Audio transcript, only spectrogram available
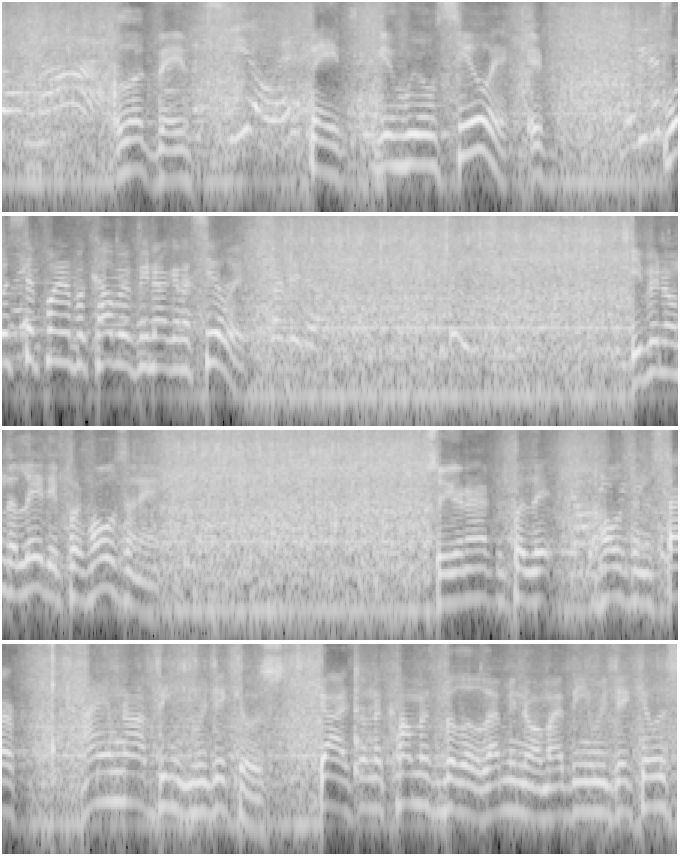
will not. Look, babe. Seal it. Babe, you will seal it. If If what's the point of a cover if you're not gonna seal it? Let it go. Please. Even on the lid, they put holes in it. So you're gonna have to put lit, holes in the styrofoam. I am not being ridiculous. Guys, in the comments below, let me know. Am I being ridiculous?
